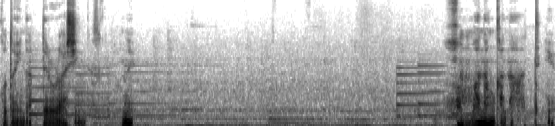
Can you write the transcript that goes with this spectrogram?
ことになってるらしいんですけどね。ほんまなんかなっていう。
